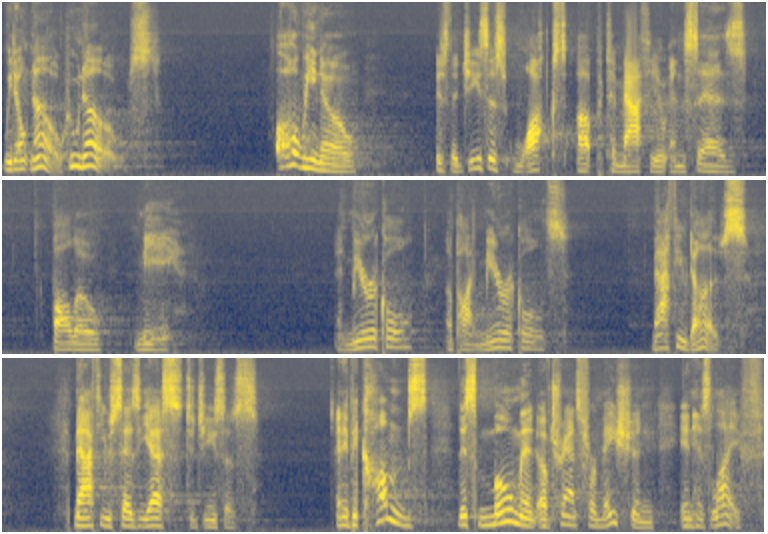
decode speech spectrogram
We don't know. Who knows? All we know is that Jesus walks up to Matthew and says, Follow me. And miracle upon miracles, Matthew does. Matthew says yes to Jesus. And it becomes this moment of transformation in his life.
